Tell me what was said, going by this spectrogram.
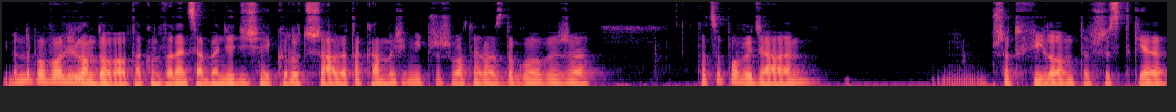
I będę powoli lądował. Ta konferencja będzie dzisiaj krótsza, ale taka myśl mi przyszła teraz do głowy, że to, co powiedziałem przed chwilą, te wszystkie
